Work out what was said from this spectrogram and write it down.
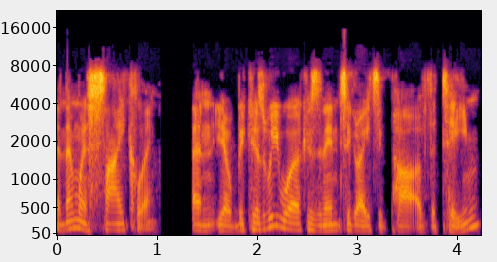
And then we're cycling. And, you know, because we work as an integrated part of the team,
